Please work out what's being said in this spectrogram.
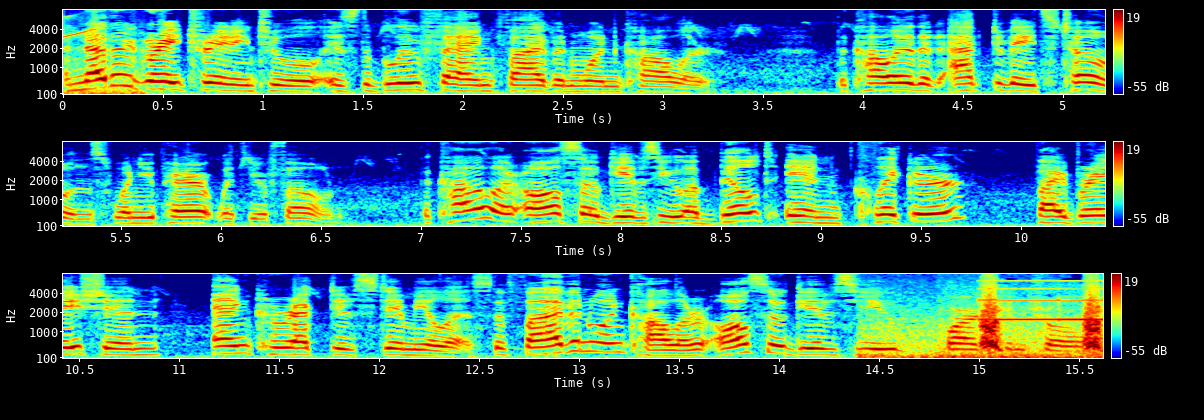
Another great training tool is the Bluefang 5-in-1 collar, the collar that activates tones when you pair it with your phone. The collar also gives you a built-in clicker, vibration, and corrective stimulus. The 5-in-1 collar also gives you bark control,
